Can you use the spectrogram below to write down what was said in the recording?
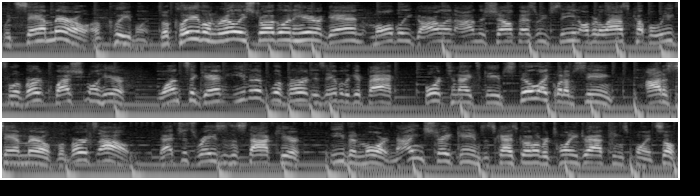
with Sam Merrill of Cleveland. So Cleveland really struggling here again. Mobley, Garland on the shelf as we've seen over the last couple weeks. LeVert questionable here once again. Even if LeVert is able to get back for tonight's game, still like what I'm seeing out of Sam Merrill. If LeVert's out, that just raises the stock here even more. Nine straight games, this guy's going over 20 DraftKings points. So,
